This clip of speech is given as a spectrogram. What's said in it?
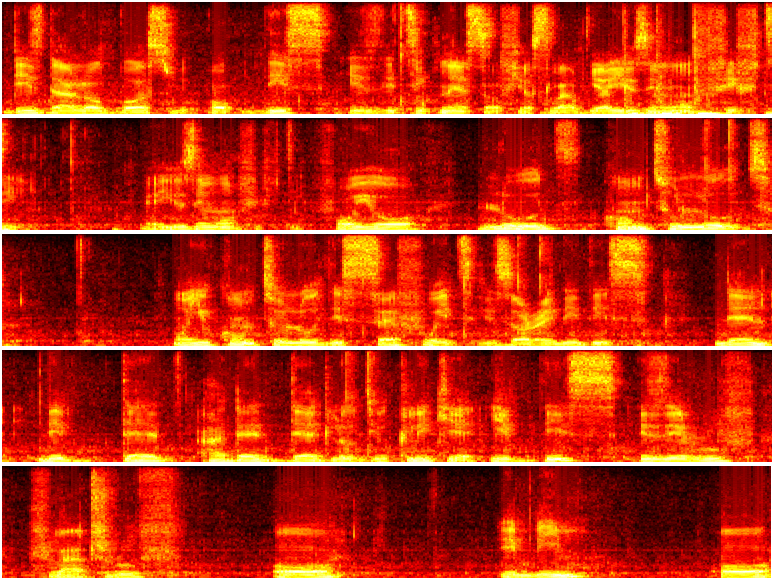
This dialog box pop. This is the thickness of your slab. You are using 150 you're using 150 for your load come to load. When you come to load the self weight is already this. Then the dead added dead load you click here. If this is a roof flat roof or a beam or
